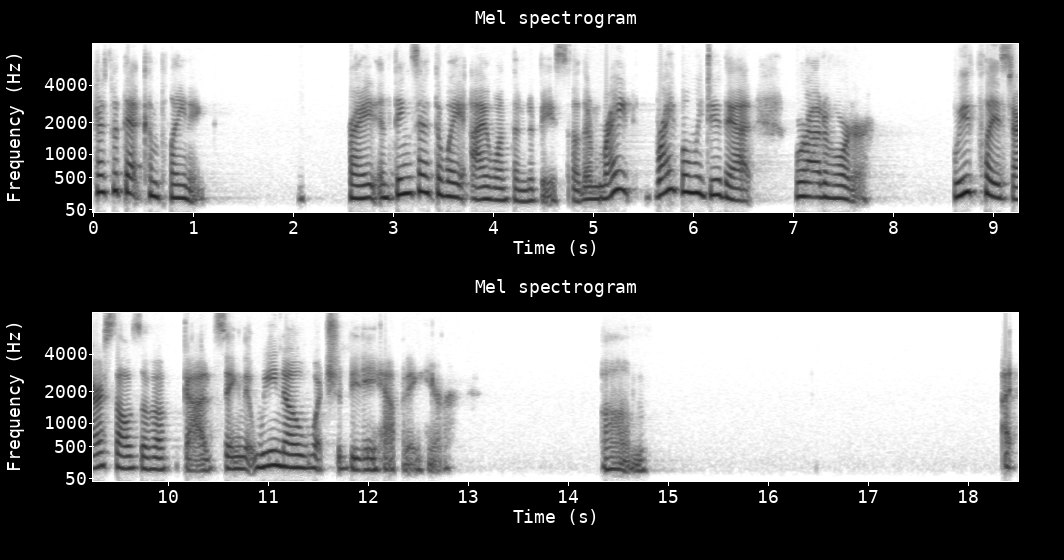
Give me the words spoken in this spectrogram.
starts with that complaining, right? And things aren't the way I want them to be. So then, right, right when we do that, we're out of order. We've placed ourselves above God, saying that we know what should be happening here. Um, I,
